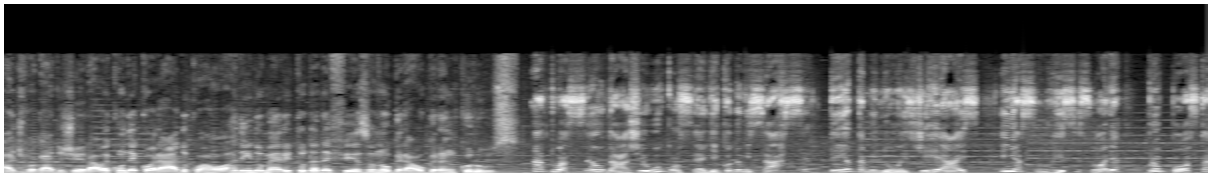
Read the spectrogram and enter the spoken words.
Advogado-geral é condecorado com a Ordem do Mérito da Defesa no grau Gran Cruz. A atuação da AGU consegue economizar 70 milhões de reais em ação rescisória proposta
